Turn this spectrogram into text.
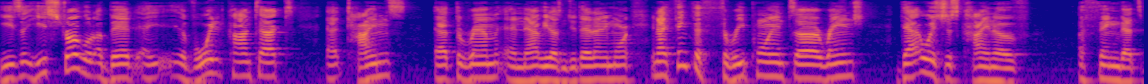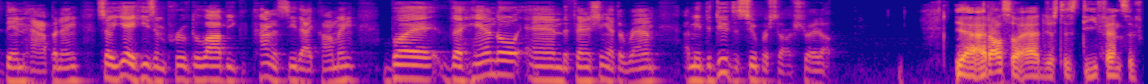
he's he's struggled a bit. He avoided contact at times at the rim, and now he doesn't do that anymore. And I think the three point uh, range that was just kind of a thing that's been happening. So yeah, he's improved a lot, but you could kind of see that coming. But the handle and the finishing at the rim, I mean, the dude's a superstar straight up. Yeah, I'd also add just his defensive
